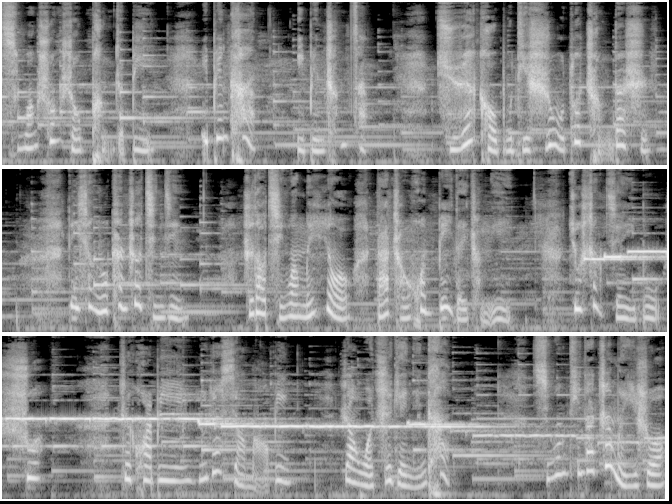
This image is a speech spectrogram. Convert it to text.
秦王双手捧着璧，一边看一边称赞，绝口不提十五座城的事。蔺相如看这情景，知道秦王没有拿城换璧的诚意，就上前一步说：“这块璧有点小毛病，让我指给您看。”秦王听他这么一说。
